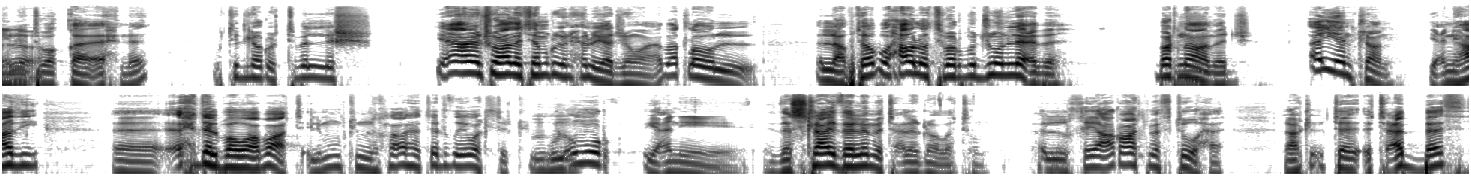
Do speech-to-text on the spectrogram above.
اللي. نتوقعه إحنا. وتقدر تبلش يعني أنا أشوف هذا تمرين حلو يا جماعة بطلوا ال- اللابتوب وحاولوا تبرمجون لعبة برنامج ايا كان. يعني هذه آه، إحدى البوابات اللي ممكن من خلالها تقضي وقتك. والأمور يعني the sky the limit على قولتهم. الخيارات مفتوحة لكن أنت تعبث.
